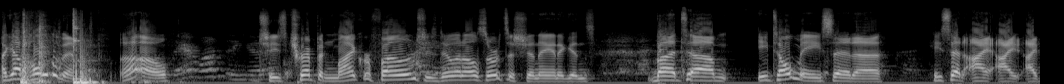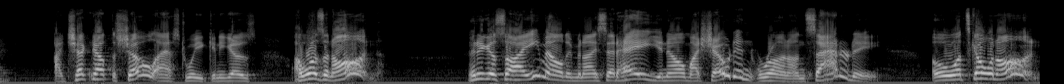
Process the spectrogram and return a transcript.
I got a hold of him. Uh oh. She's tripping microphones. She's doing all sorts of shenanigans. But um, he told me, he said, uh, he said, I, I, I, I checked out the show last week and he goes, I wasn't on. And he goes, so I emailed him and I said, hey, you know, my show didn't run on Saturday. Oh, what's going on?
